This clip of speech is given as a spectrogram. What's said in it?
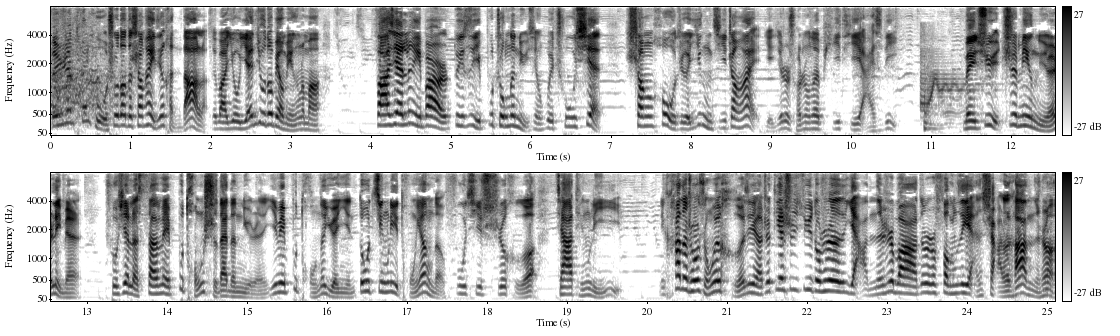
本身痛苦受到的伤害已经很大了，对吧？有研究都表明了吗？发现另一半对自己不忠的女性会出现伤后这个应激障碍，也就是传说中的 PTSD。美剧《致命女人》里面出现了三位不同时代的女人，因为不同的原因都经历同样的夫妻失和、家庭离异。你看的时候总会合计啊，这电视剧都是演的，是吧？都是疯子演，傻子看的，是吧？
